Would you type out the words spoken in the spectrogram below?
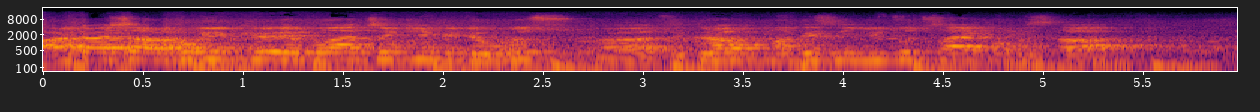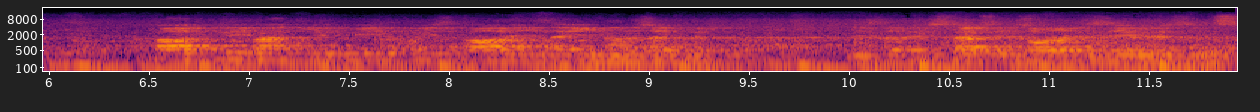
Arkadaşlar bugünkü yapılan çekim videomuz e, The Craft Magazine YouTube sayfamızda takriben 27 Mayıs tarihinde yayınlanacaktır. İzlemek isterseniz oradan izleyebilirsiniz.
